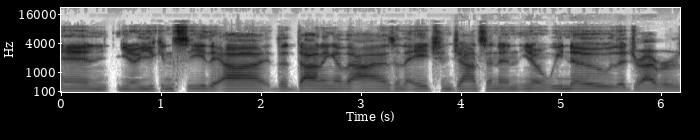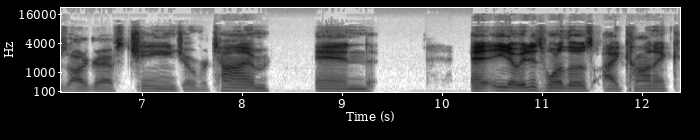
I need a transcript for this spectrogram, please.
and you know you can see the eye the dotting of the i's and the h in johnson and you know we know the drivers autographs change over time and and you know it is one of those iconic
